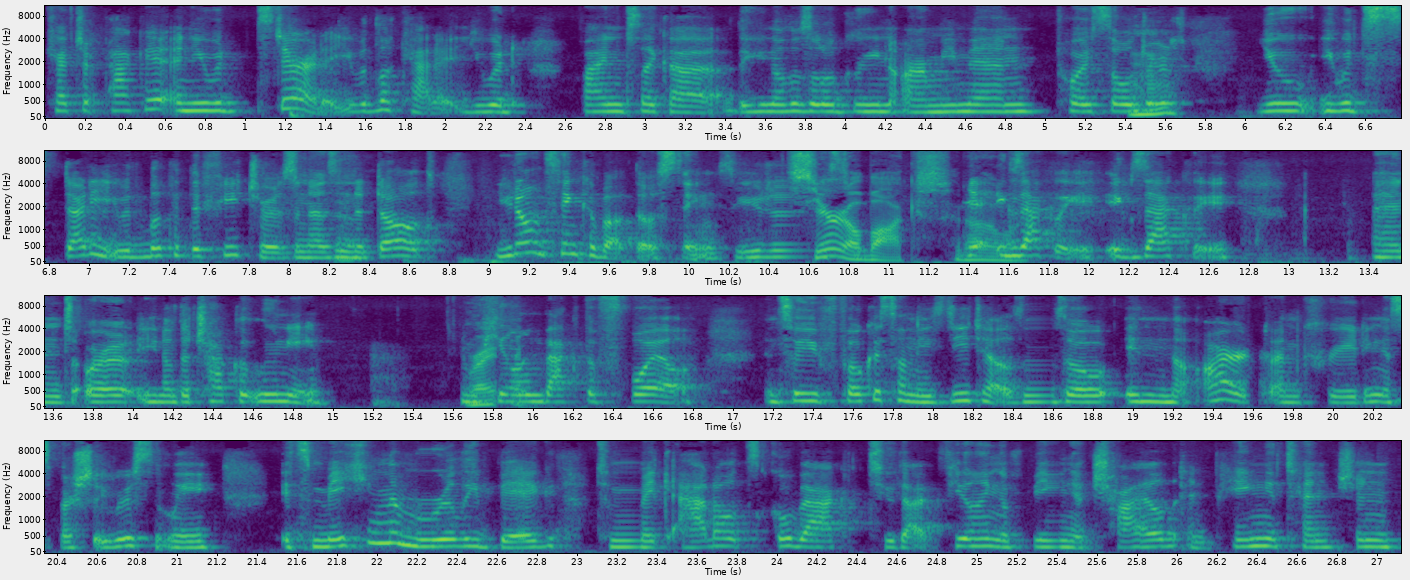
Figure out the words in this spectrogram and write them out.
ketchup packet and you would stare at it. You would look at it. You would find like a, you know, those little green army men, toy soldiers. Mm-hmm. You you would study. You would look at the features. And as an adult, you don't think about those things. You just Cereal box. yeah, exactly, exactly. And or you know the chocolate loony, and Right. peeling back the foil. And so you focus on these details. And so in the art I'm creating, especially recently, it's making them really big to make adults go back to that feeling of being a child and paying attention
